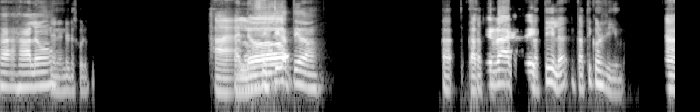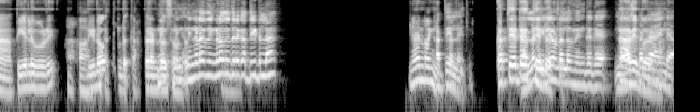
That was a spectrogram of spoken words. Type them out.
ഹ- ഹലോ. ഞാൻ എന്റെ ഡിസ്കോഡിൽ ഹലോ. സിറ്റി കത്തിയതാ? കത്തിടാ കത്തി കത്തിയില്ല കത്തിക്കൊണ്ടിരിക്കുന്നു. ആ പി എൽ കൂടി. ആ, ആ, ലീഡോ കത്തി, ഉണ്ട്. കത്തി. ഇപ്പൊ രണ്ടു ദിവസം ഉണ്ട്. നിങ്ങളുടെ നിങ്ങളുടെ ഒന്നും ഇതുവരെ കത്തിയിട്ടില്ല? ഞാൻ ഇറങ്ങി. കത്തിയല്ലേ? കത്തി. കത്തിയായിട്ട് നല്ല ഡിലേ ഉണ്ടല്ലോ നിങ്ങൾക്കൊക്കെ ആ, അതിന്റെ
